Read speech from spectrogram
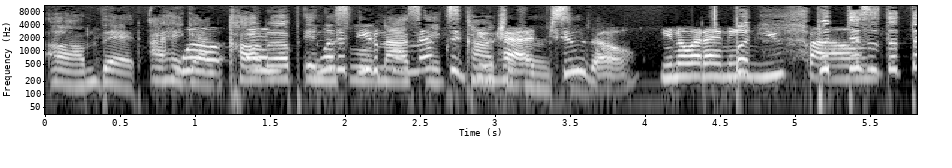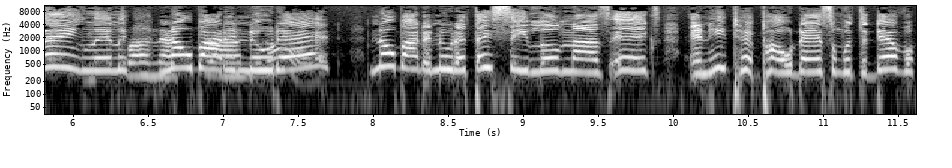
um, that I had well, got caught up in this Lil Nas X controversy. You had too, though. You know what I mean? But, but this is the thing, Lily. Nobody knew that. Nobody knew that. They see Lil Nas X and he took pole dancing with the devil.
